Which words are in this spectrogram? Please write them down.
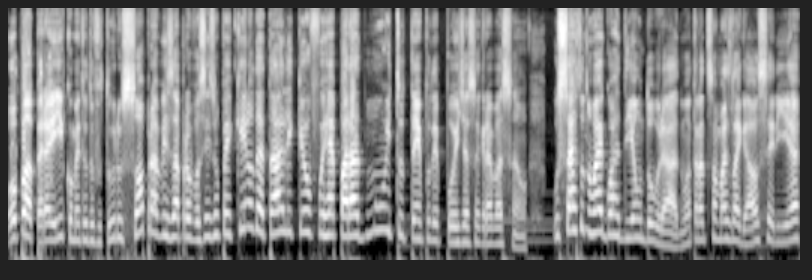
Opa, peraí, comenta do futuro, só pra avisar pra vocês vocês um pequeno detalhe que eu fui reparar muito tempo depois dessa gravação. O certo não é guardião dourado, uma tradução mais legal seria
